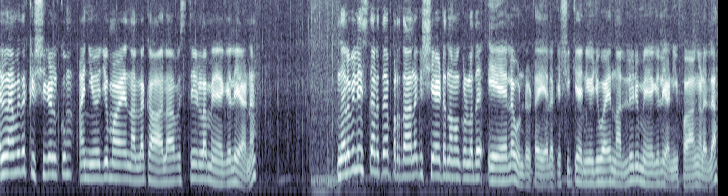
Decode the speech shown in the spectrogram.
എല്ലാവിധ കൃഷികൾക്കും അനുയോജ്യമായ നല്ല കാലാവസ്ഥയുള്ള മേഖലയാണ്. നിലവിൽ ഈ സ്ഥലത്തെ പ്രധാന കൃഷിയായിട്ട് നമുക്കുള്ളത് ഉണ്ട് കേട്ടോ. ഏല കൃഷിക്ക് അനുയോജ്യമായ നല്ലൊരു മേഖലയാണ് ഈ ഭാഗങ്ങളെല്ലാം.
